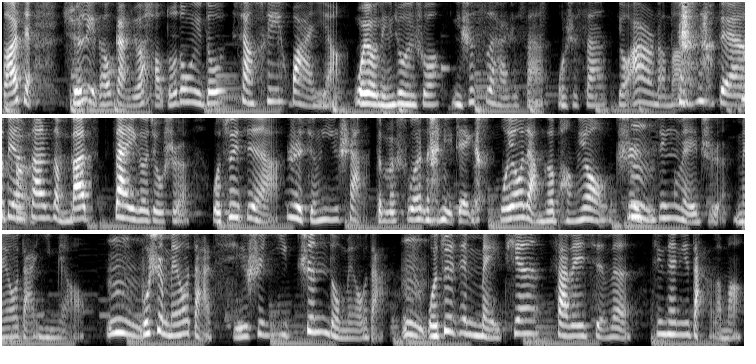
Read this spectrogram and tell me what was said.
而且群里头感觉好多东西都像黑话一样。我有邻居会说，你是四还是三？我是三，有二的吗？对啊四变三怎么办？再一个就是我最近啊日行一善，怎么说呢？你这个，我有两个朋友至嗯今为止没有打疫苗。嗯不是没有打齐，是一针都没有打。嗯，我最近每天发微信问今天你打了吗？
